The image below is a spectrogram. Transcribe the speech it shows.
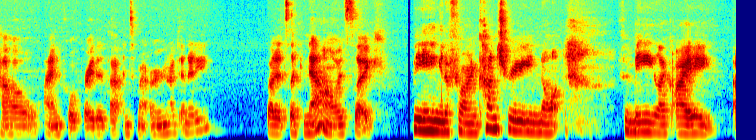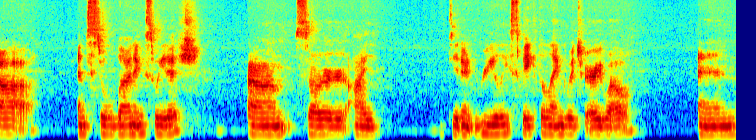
how I incorporated that into my own identity. But it's like now it's like being in a foreign country, not for me, like I uh, am still learning Swedish. Um, so I didn't really speak the language very well. And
